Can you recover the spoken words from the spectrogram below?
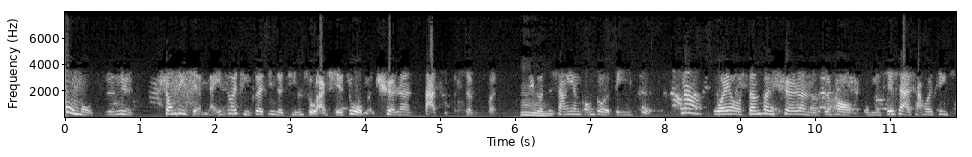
父母、子女。兄弟姐妹一定会请最近的亲属来协助我们确认大体的身份，嗯，这个是香验工作的第一步。那唯有身份确认了之后，我们接下来才会进行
